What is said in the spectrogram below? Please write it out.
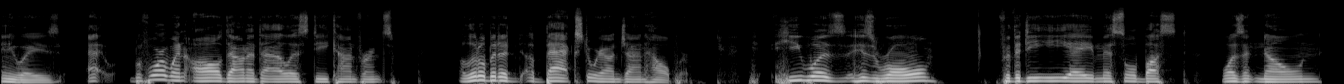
anyways, at, before I went all down at the LSD conference, a little bit of a backstory on John Halper. He was his role for the DEA missile bust wasn't known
